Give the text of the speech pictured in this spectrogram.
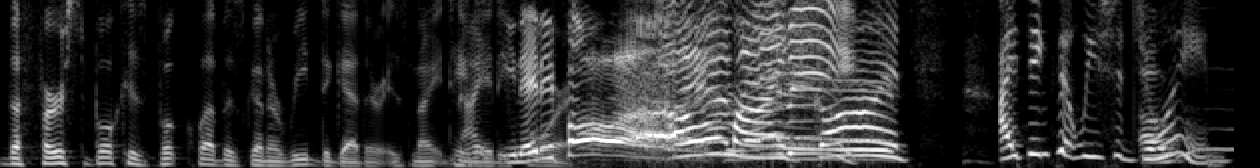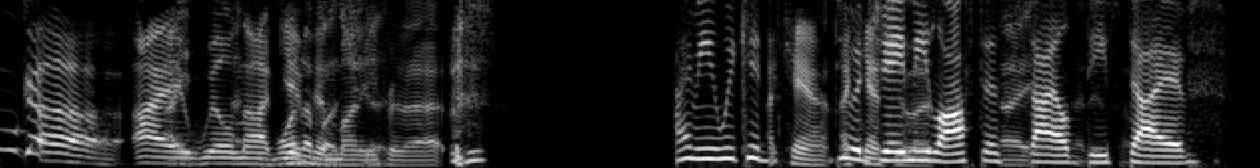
the first book his book club is going to read together is 1984. 1984. oh my baby! god, I think that we should join. Ooga. I, I- will not one give him money should. for that. I mean, we could I can't. do I a can't Jamie. Loftus style that is deep dive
